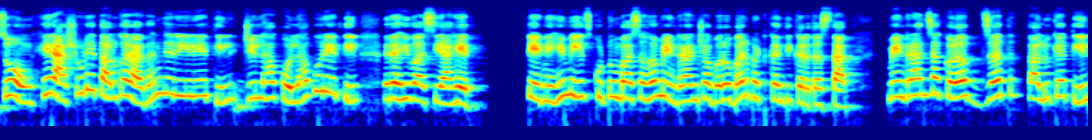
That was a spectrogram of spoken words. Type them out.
जोंग हे राशिवडे तालुका राधनगिरी येथील जिल्हा कोल्हापूर येथील रहिवासी आहेत. ते नेहमीच कुटुंबासह मेंढरांच्या बरोबर भटकंती करत असतात. मेंढरांचा कळप जत तालुक्यातील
